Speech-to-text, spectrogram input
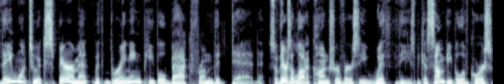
They want to experiment with bringing people back from the dead. So there's a lot of controversy with these because some people, of course,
